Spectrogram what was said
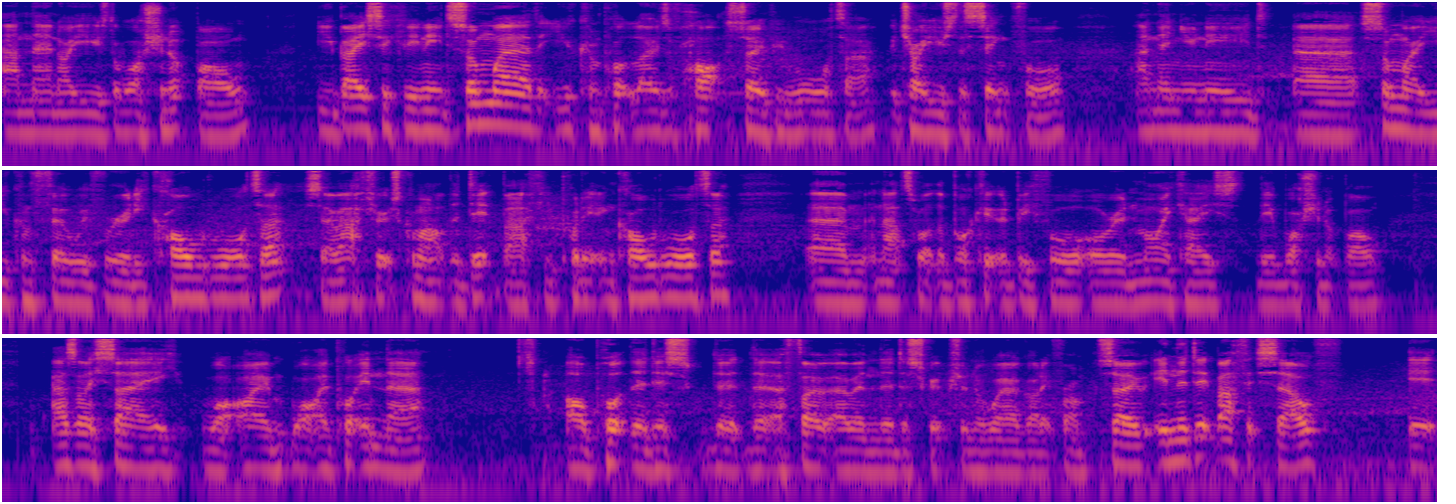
and then I use the washing up bowl. You basically need somewhere that you can put loads of hot soapy water, which I use the sink for. And then you need uh, somewhere you can fill with really cold water. So after it's come out the dip bath, you put it in cold water. Um, and that's what the bucket would be for, or in my case, the washing up bowl as I say, what I what I put in there, I'll put the disc the, the a photo in the description of where I got it from. So in the dip bath itself, it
